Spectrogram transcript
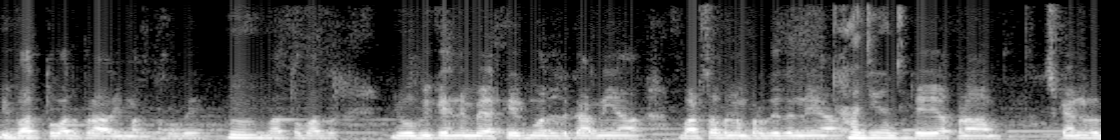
ਵੀ ਵੱਧ ਤੋਂ ਵੱਧ ਭਰਾ ਦੀ ਮਦਦ ਹੋਵੇ। ਵੱਧ ਤੋਂ ਵੱਧ ਜੋ ਵੀ ਕਿਸੇ ਨੇ ਮਿਲ ਕੇ ਮਦਦ ਕਰਨੀ ਆ WhatsApp ਨੰਬਰ ਦੇ ਦਿੰਨੇ ਆ ਹਾਂਜੀ ਹਾਂਜੀ। ਤੇ ਆਪਣਾ ਸਕੈਨਰ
